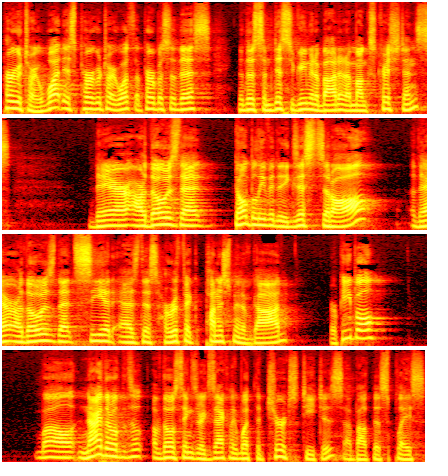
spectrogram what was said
purgatory. What is purgatory? What's the purpose of this? There's some disagreement about it amongst Christians. There are those that don't believe it exists at all. There are those that see it as this horrific punishment of God for people. Well, neither of those things are exactly what the church teaches about this place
